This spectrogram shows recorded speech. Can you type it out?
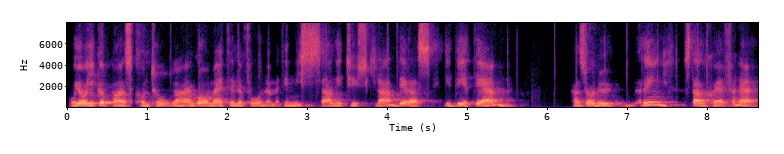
Och jag gick upp på hans kontor och han gav mig telefonnummer till Nissan i Tyskland, deras i DTM. Han sa du, ring stallchefen här.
